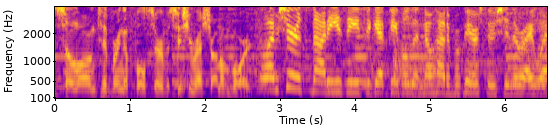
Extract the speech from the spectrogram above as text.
so long to bring a full service sushi restaurant on board? Well, I'm sure it's not easy to get people that know how to prepare sushi the right way.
